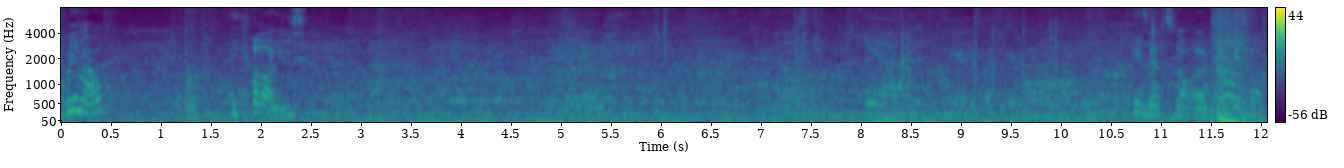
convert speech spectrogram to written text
Open your mouth. He can't, he's... His head's not big enough.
